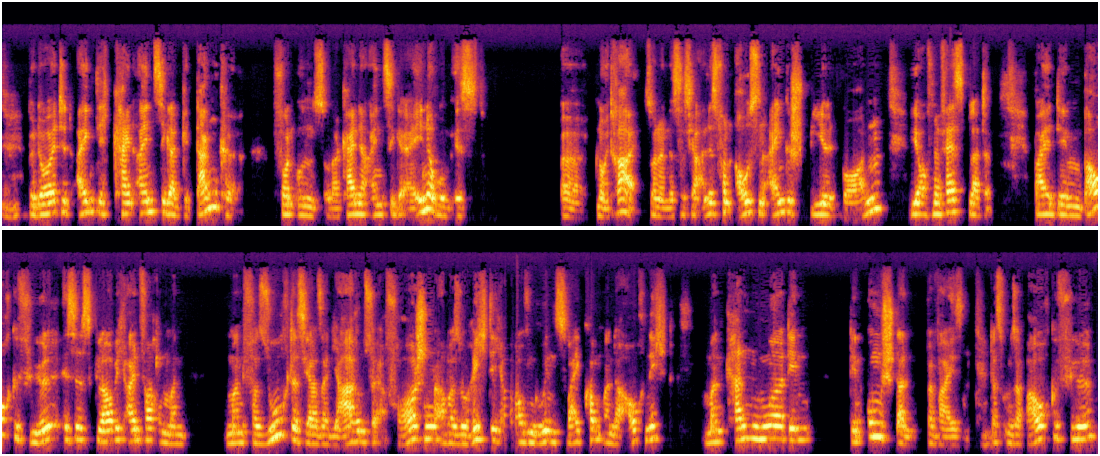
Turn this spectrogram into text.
Mhm. Bedeutet eigentlich kein einziger Gedanke von uns oder keine einzige Erinnerung ist äh, neutral, sondern es ist ja alles von außen eingespielt worden, wie auf eine Festplatte. Bei dem Bauchgefühl ist es, glaube ich, einfach, und man, man versucht es ja seit Jahren zu erforschen, aber so richtig auf den grünen Zweig kommt man da auch nicht. Man kann nur den den Umstand beweisen, dass unser Bauchgefühl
